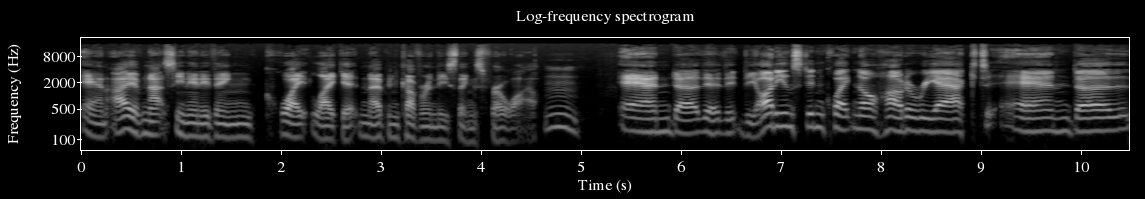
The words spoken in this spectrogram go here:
And I have not seen anything quite like it. And I've been covering these things for a while. And uh, the, the the audience didn't quite know how to react. And uh,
